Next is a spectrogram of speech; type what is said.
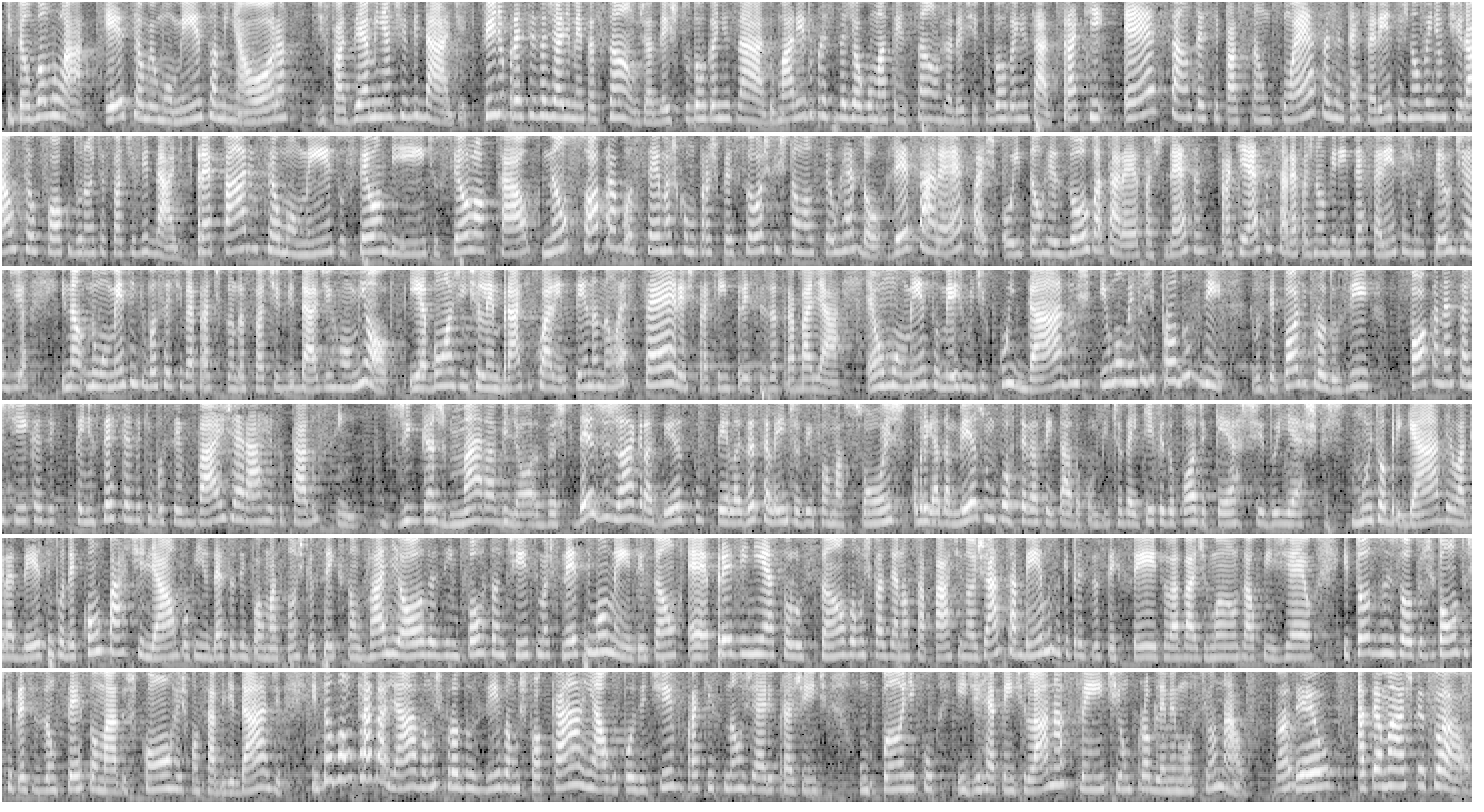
Então vamos lá. Esse é o meu momento, a minha hora de fazer a minha atividade. Filho precisa de alimentação, já deixe tudo organizado. Marido precisa de algum alguma atenção, já deixe tudo organizado, para que essa antecipação com essas interferências não venham tirar o seu foco durante a sua atividade. Prepare o seu momento, o seu ambiente, o seu local, não só para você, mas como para as pessoas que estão ao seu redor. Dê tarefas ou então resolva tarefas dessas para que essas tarefas não virem interferências no seu dia a dia e no momento em que você estiver praticando a sua atividade em home office. E é bom a gente lembrar que quarentena não é férias para quem precisa trabalhar, é um momento mesmo de cuidados e um momento de produzir. Se você pode produzir, Foca nessas dicas e tenho certeza que você vai gerar resultado sim. Dicas maravilhosas. Desde já agradeço pelas excelentes informações. Obrigada mesmo por ter aceitado o convite da equipe do podcast do IESPES. Muito obrigada. Eu agradeço em poder compartilhar um pouquinho dessas informações que eu sei que são valiosas e importantíssimas nesse momento. Então, é, prevenir a solução, vamos fazer a nossa parte. Nós já sabemos o que precisa ser feito: lavar as mãos, álcool em gel e todos os outros pontos que precisam ser tomados com responsabilidade. Então vamos trabalhar, vamos produzir, vamos focar em algo positivo para que isso não gere para gente um pânico e de repente lá na frente um problema emocional. Valeu, até mais, pessoal!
